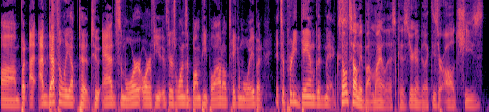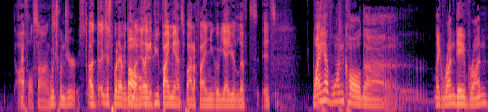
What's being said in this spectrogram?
Um, but I, I'm definitely up to to add some more. Or if you if there's ones that bum people out, I'll take them away. But it's a pretty damn good mix. don't tell me about my list because you're gonna be like, these are all cheese, awful songs. Which one's yours? Uh, just whatever. The Oh, one, Like if you find me on Spotify and you go, yeah, your lift, it's Well, I have one called uh, like Run Dave Run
